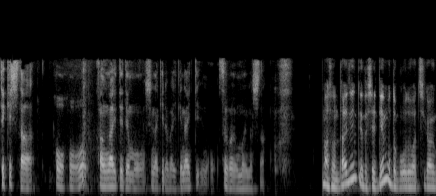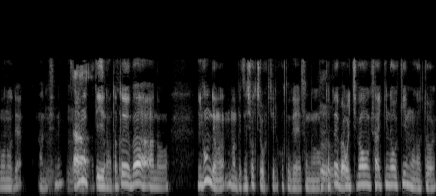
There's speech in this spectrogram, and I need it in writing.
適した方法を考えてでもしなければいけないっていうのをすごい思いました。まあ、その大前提として、デモと暴動は違うもので、なんですよね。うんデモっていうのは、あー例えば、あの、日本でも、まあ、別にしょっちゅう起きていることで、その、うん例えば一番最近の大きいものだと、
